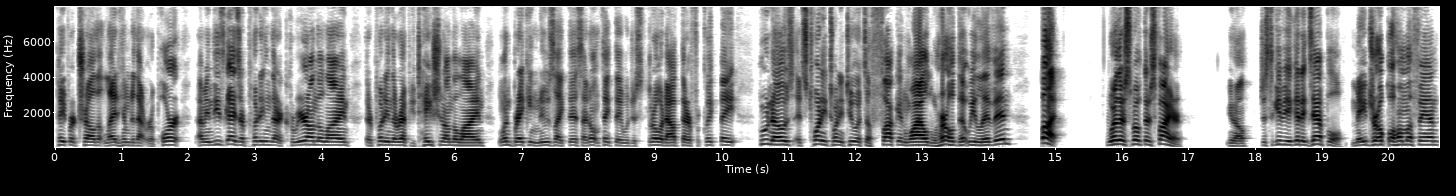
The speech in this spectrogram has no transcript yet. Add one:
paper trail that led him to that report. I mean, these guys are putting their career on the line, they're putting their reputation on the line. When breaking news like this, I don't think they would just throw it out there for clickbait. Who knows? It's 2022. It's a fucking wild world that we live in. But where there's smoke, there's fire. You know, just to give you a good example, major Oklahoma fan.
